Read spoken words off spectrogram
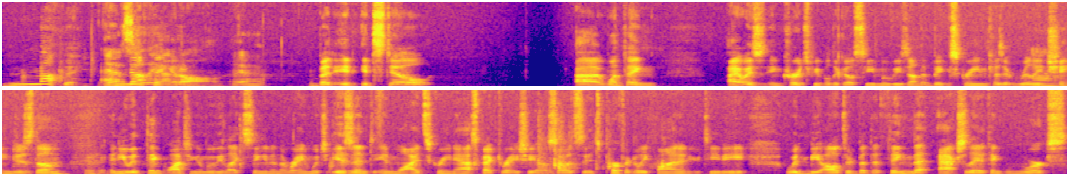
nothing, Absolutely nothing at all. And, But it it's still uh, one thing. I always encourage people to go see movies on the big screen because it really Mm. changes them. Mm-hmm. And you would think watching a movie like Singing in the Rain, which isn't in widescreen aspect ratio, so it's it's perfectly fine on your TV, wouldn't be altered. But the thing that actually I think works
